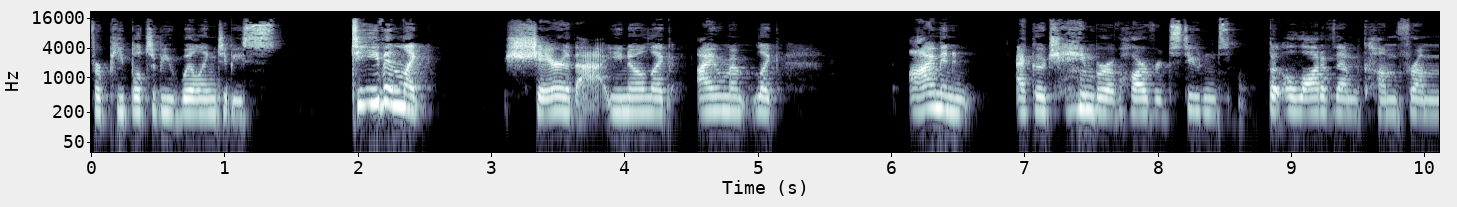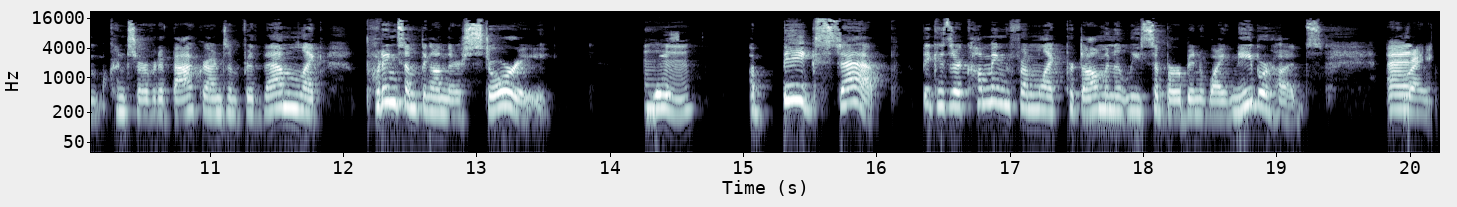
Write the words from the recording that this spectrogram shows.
for people to be willing to be to even like share that you know like i remember like i'm in an echo chamber of harvard students but a lot of them come from conservative backgrounds and for them like putting something on their story mm-hmm. was a big step because they're coming from like predominantly suburban white neighborhoods and right.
